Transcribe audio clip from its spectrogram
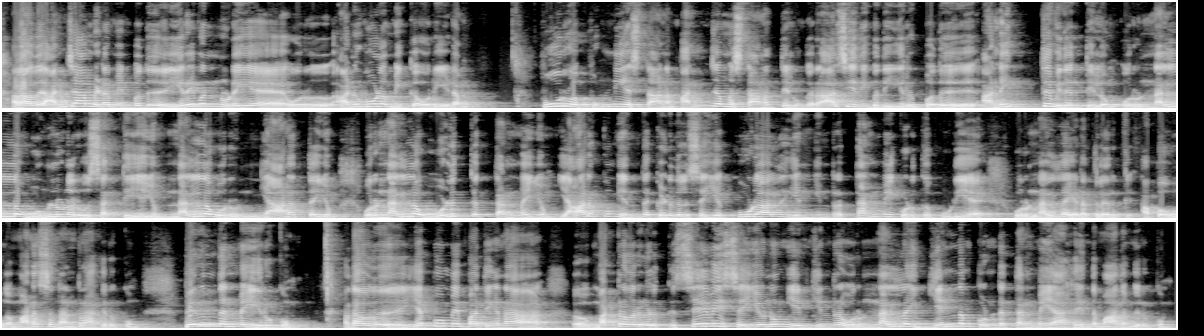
அதாவது அஞ்சாம் இடம் என்பது இறைவனுடைய ஒரு அனுகூலம் மிக்க ஒரு இடம். பூர்வ புண்ணிய ஸ்தானம் பஞ்சம ஸ்தானத்தில் உங்கள் ராசி அதிபதி இருப்பது அனைத்து விதத்திலும் ஒரு நல்ல உள்ளுணர்வு சக்தியையும் நல்ல ஒரு ஞானத்தையும் ஒரு நல்ல ஒழுக்கத்தன்மையும் யாருக்கும் எந்த கெடுதல் செய்யக்கூடாது என்கின்ற தன்மை கொடுக்கக்கூடிய ஒரு நல்ல இடத்துல இருக்குது அப்போ உங்கள் மனசு நன்றாக இருக்கும். பெருந்தன்மை இருக்கும். அதாவது எப்பவுமே பார்த்தீங்கன்னா மற்றவர்களுக்கு சேவை செய்யணும் என்கின்ற ஒரு நல்ல எண்ணம் கொண்ட தன்மையாக இந்த மாதம் இருக்கும்.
